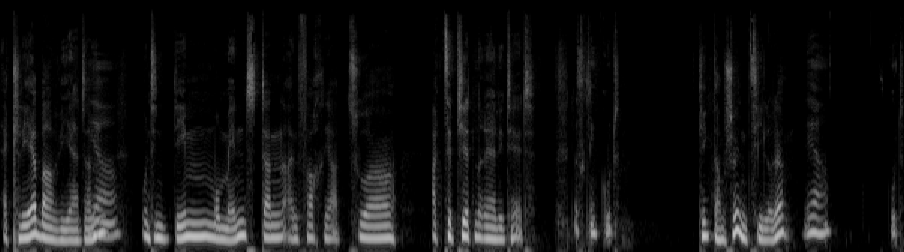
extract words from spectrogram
erklärbar werden ja. und in dem Moment dann einfach ja zur akzeptierten Realität. Das klingt gut. Klingt nach einem schönen Ziel, oder? Ja, ist gut.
